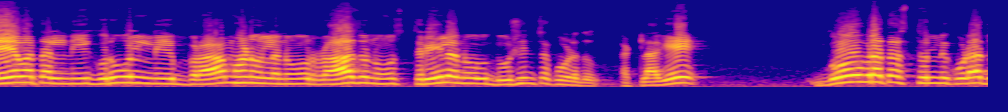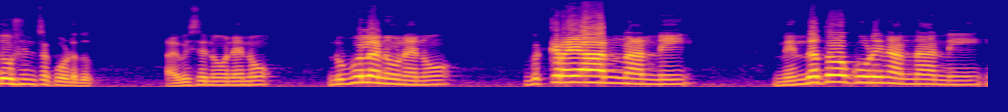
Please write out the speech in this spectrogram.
దేవతల్ని గురువుల్ని బ్రాహ్మణులను రాజును స్త్రీలను దూషించకూడదు. అట్లాగే గోవ్రతస్థుల్ని కూడా దూషించకూడదు. అవిసె నూనెను నువ్వుల నూనెను విక్రయాన్నాన్ని నిందతో కూడిన అన్నాన్ని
